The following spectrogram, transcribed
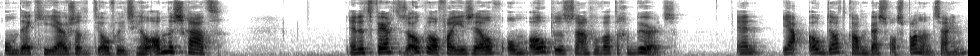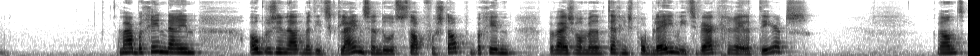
ontdek je juist dat het over iets heel anders gaat. En het vergt dus ook wel van jezelf om open te staan voor wat er gebeurt. En ja, ook dat kan best wel spannend zijn. Maar begin daarin ook dus inderdaad met iets kleins en doe het stap voor stap. Begin bij wijze van met een technisch probleem, iets werkgerelateerd. Want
